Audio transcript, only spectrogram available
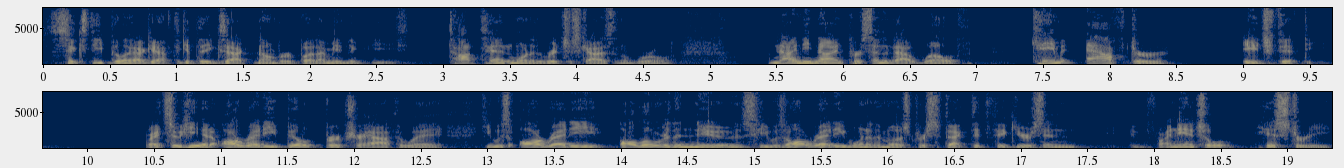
60 billion, I have to get the exact number, but I mean, the, top 10, one of the richest guys in the world 99% of that wealth came after age 50. Right? So he had already built Berkshire Hathaway. He was already all over the news. He was already one of the most respected figures in, in financial history.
